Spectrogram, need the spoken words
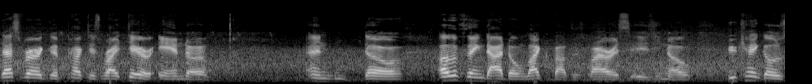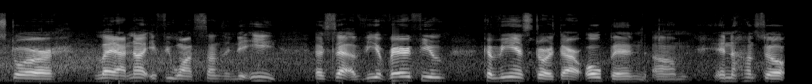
that's very good practice right there. And, uh, and the other thing that I don't like about this virus is, you know, you can't go to the store late at night if you want something to eat, except very few convenience stores that are open um, in the Huntsville,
